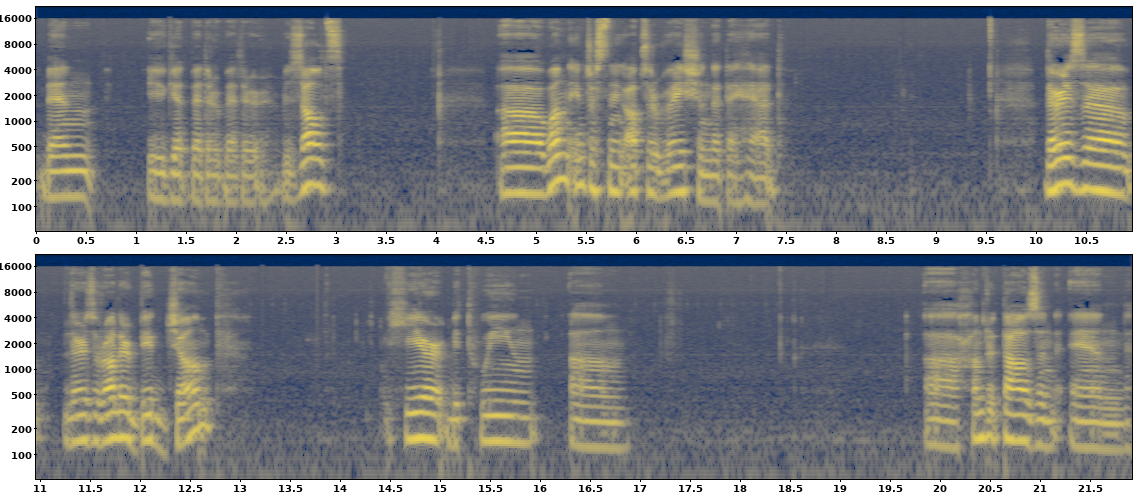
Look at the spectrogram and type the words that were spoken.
then you get better better results. Uh, one interesting observation that I had. There is a there's a rather big jump here between um, a hundred thousand and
